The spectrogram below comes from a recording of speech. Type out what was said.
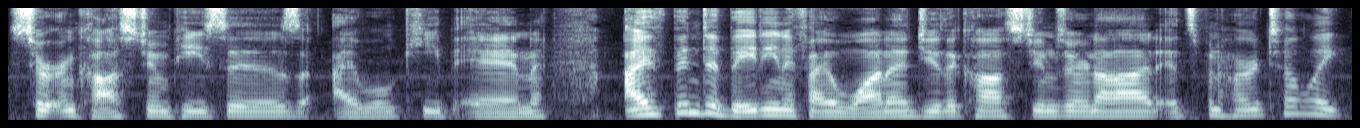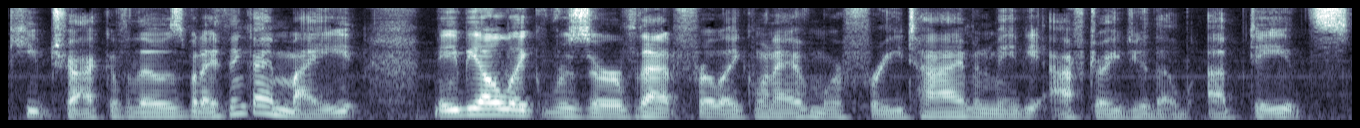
certain costume pieces i will keep in. I've been debating if i want to do the costumes or not. It's been hard to like keep track of those but i think i might. Maybe i'll like reserve that for like when i have more free time and maybe after i do the updates.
